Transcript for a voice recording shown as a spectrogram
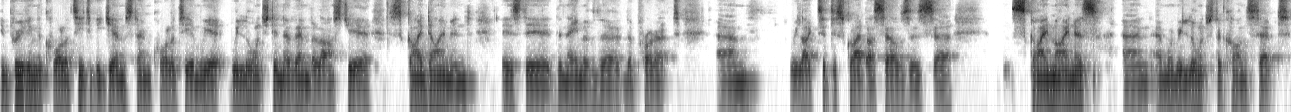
improving the quality to be gemstone quality. And we, we launched in November last year. Sky Diamond is the, the name of the, the product. Um, we like to describe ourselves as uh, sky miners. And, and when we launched the concept,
